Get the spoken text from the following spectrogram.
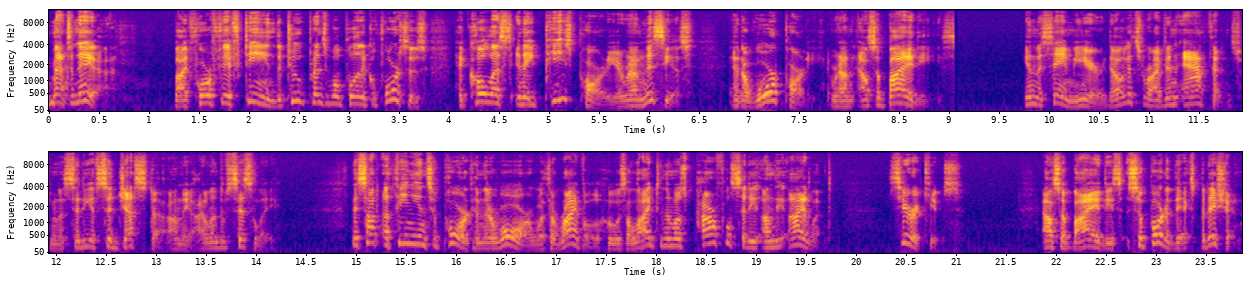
Mantinea. By 415, the two principal political forces had coalesced in a peace party around Nicias and a war party around Alcibiades. In the same year, delegates arrived in Athens from the city of Segesta on the island of Sicily. They sought Athenian support in their war with a rival who was allied to the most powerful city on the island, Syracuse. Alcibiades supported the expedition,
